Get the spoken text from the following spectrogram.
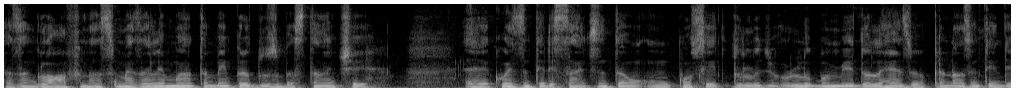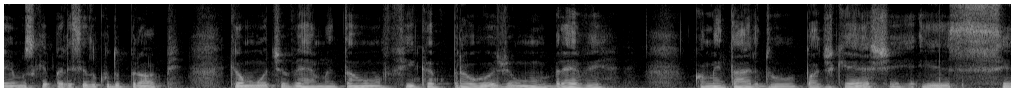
as anglófonas, mas a alemã também produz bastante é, coisas interessantes. Então, um conceito do Lubomir Dolezio para nós entendermos que é parecido com o do próprio, que é o motivema. Então, fica para hoje um breve comentário do podcast e se,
